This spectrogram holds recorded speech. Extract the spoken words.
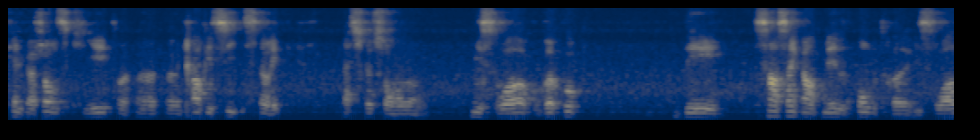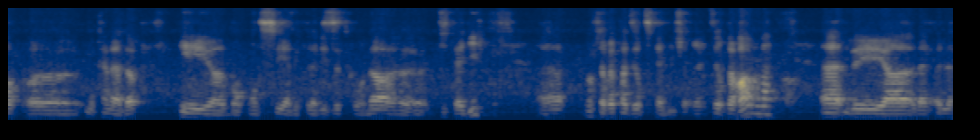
quelque chose qui est un, grand récit historique, parce que son histoire recoupe des 150 000 autres histoires au Canada. Et bon, on le sait avec la visite qu'on a d'Italie je ne devrais pas dire d'Italie, je devrais dire de Rome. Euh, euh,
